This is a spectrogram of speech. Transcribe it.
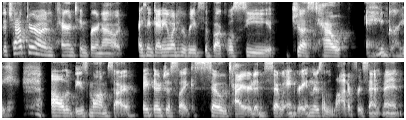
the chapter on parenting burnout i think anyone who reads the book will see just how angry. All of these moms are right? They're just like so tired and so angry and there's a lot of resentment.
